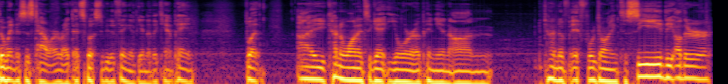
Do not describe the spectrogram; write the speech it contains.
the witnesses tower right? That's supposed to be the thing at the end of the campaign. But i kind of wanted to get your opinion on kind of if we're going to see the other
